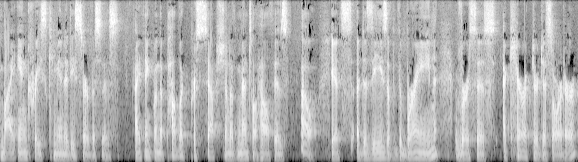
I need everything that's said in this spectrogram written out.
by increased community services. I think when the public perception of mental health is, oh, it's a disease of the brain versus a character disorder,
